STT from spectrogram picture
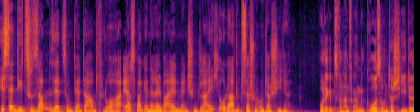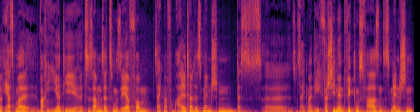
Ist denn die Zusammensetzung der Darmflora erstmal generell bei allen Menschen gleich oder gibt es da schon Unterschiede? Oder gibt es von Anfang an große Unterschiede? Erstmal variiert die äh, Zusammensetzung sehr vom, sag ich mal, vom Alter des Menschen. Das, äh, so sag ich mal, die verschiedenen Entwicklungsphasen des Menschen,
